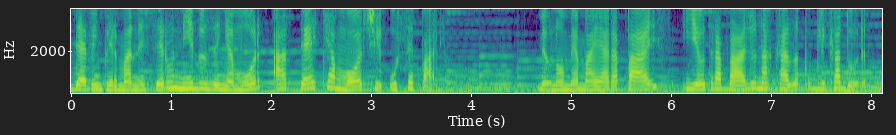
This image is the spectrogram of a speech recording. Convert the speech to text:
devem permanecer unidos em amor até que a morte os separe. Meu nome é Mayara Paz e eu trabalho na Casa Publicadora.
